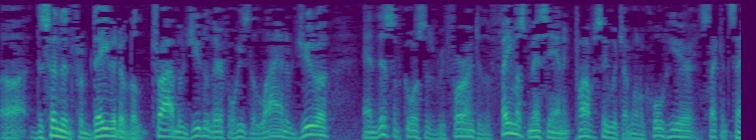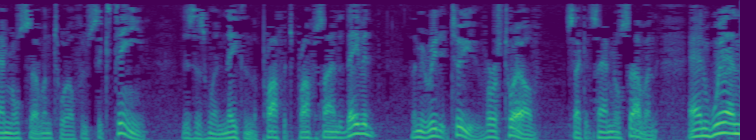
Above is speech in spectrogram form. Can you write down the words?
uh, descendant from David of the tribe of Judah, therefore he's the lion of Judah. And this, of course, is referring to the famous messianic prophecy, which I'm going to quote here, 2 Samuel 7, 12 through 16. This is when Nathan the prophet's prophesying to David. Let me read it to you. Verse 12, 2 Samuel 7. And when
